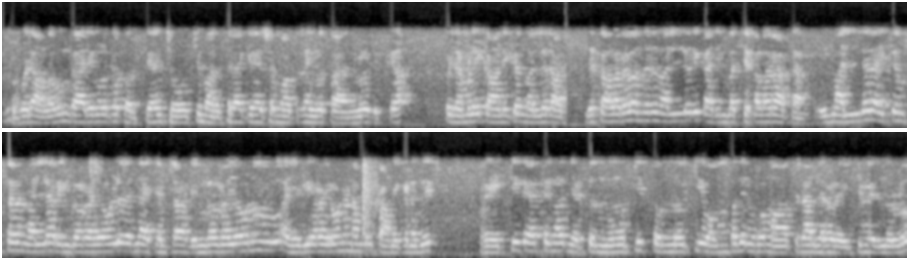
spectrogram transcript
അതുപോലെ അളവും കാര്യങ്ങളൊക്കെ പ്രത്യേകം ചോദിച്ച് മനസ്സിലാക്കിയ ശേഷം മാത്രം നിങ്ങൾ സാധനങ്ങൾ എടുക്കുക. അപ്പോൾ നമ്മൾ ഈ കാണിക്കാൻ നല്ലൊരു ഇത് കളറ് വന്നിട്ട് നല്ലൊരു കരിമ്പച്ച കളറാട്ടാണ് ഇത് നല്ലൊരു ഐറ്റംസാണ് നല്ല റിംഗിൾ റയോണിൽ വരുന്ന ഐറ്റംസാണ് റിംഗിൾ റയോണും ഹെവി റയോണും നമ്മൾ കാണിക്കുന്നത് റേറ്റ് കയറ്റങ്ങൾ ഞെട്ട്. നൂറ്റി തൊണ്ണൂറ്റി ഒമ്പത് രൂപ മാത്രമാണ് ഇതിന്റെ റേറ്റ് വരുന്നുള്ളൂ.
